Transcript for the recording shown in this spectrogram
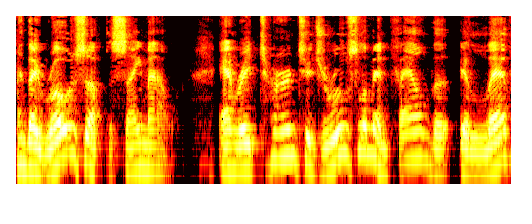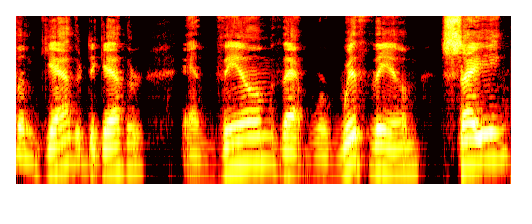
And they rose up the same hour and returned to Jerusalem and found the eleven gathered together and them that were with them, saying,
